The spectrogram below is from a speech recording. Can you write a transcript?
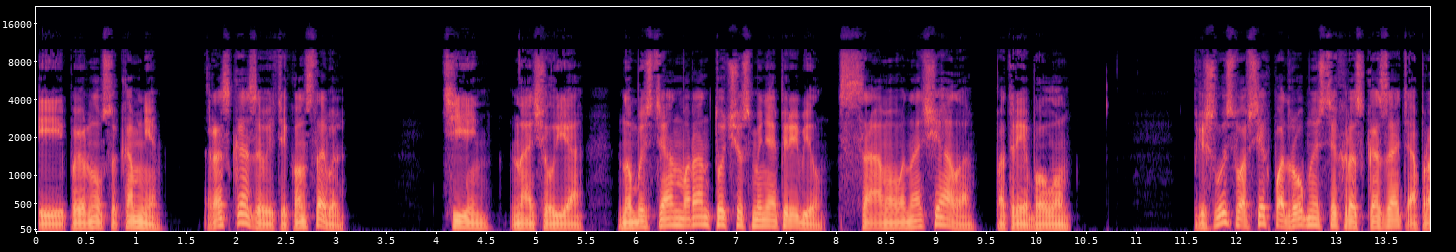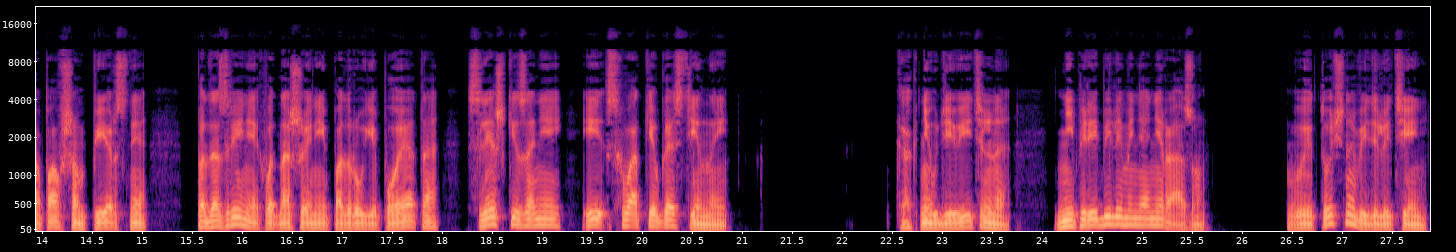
и повернулся ко мне. «Рассказывайте, констебль». «Тень», — начал я, но Бастиан Маран тотчас меня перебил. «С самого начала», — потребовал он. Пришлось во всех подробностях рассказать о пропавшем перстне, подозрениях в отношении подруги поэта, слежке за ней и схватке в гостиной. Как ни удивительно, не перебили меня ни разу. «Вы точно видели тень?»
